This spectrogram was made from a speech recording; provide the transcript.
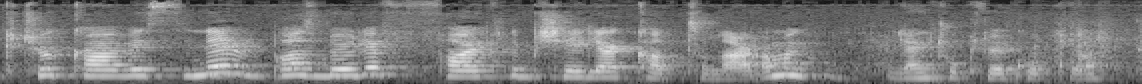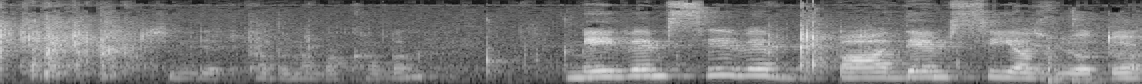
Türk kahvesine biraz böyle farklı bir şeyler kattılar ama yani çok güzel kokuyor. Şimdi tadına bakalım. Meyvemsi ve bademsi yazıyordu.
